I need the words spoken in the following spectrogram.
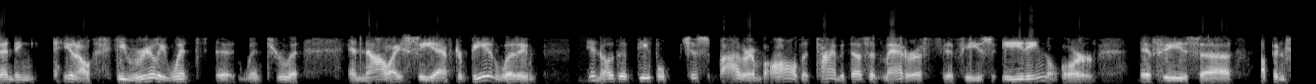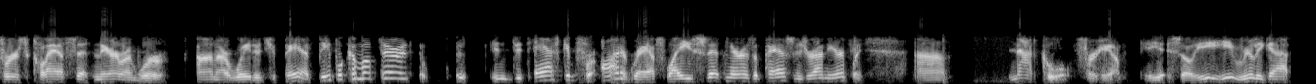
sending. You know, he really went uh, went through it. And now I see after being with him, you know, that people just bother him all the time. It doesn't matter if if he's eating or if he's uh, up in first class sitting there and we're on our way to Japan. People come up there and, and ask him for autographs while he's sitting there as a passenger on the airplane. Uh, not cool for him. He, so he he really got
